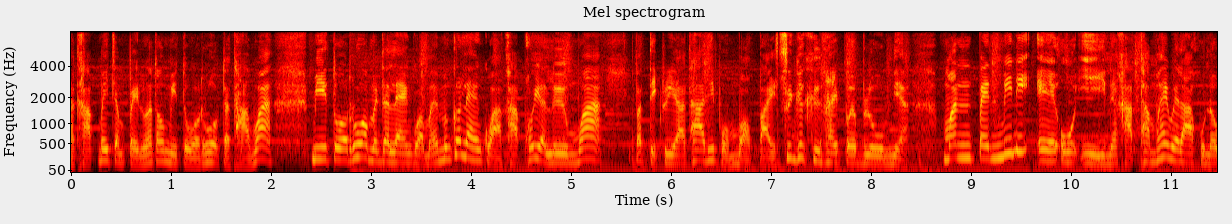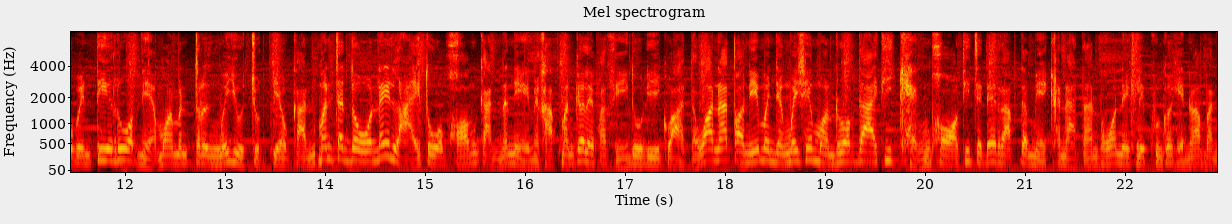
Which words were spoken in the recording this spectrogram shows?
นะครับไม่จำเป็นว่าต้องมีตัวรวบแต่ถามว่า มีตัวรวบมันจะแรงกว่าไหมมันก็แรงกว่าครับเพราะอย่าลืมว่าปฏิกิริยาท่าที่ผมบอกไป ซึ่งก็คือไฮเปอร์บลูมเนี่ยมันเป็นมินิ AOE นะครับทำให้เวลาคุณเอาเวนตี้รวบเนี่ยมอนมันตรึงไว้อยู่จุดเดียวกัน มันจะโดนได้หลายตัวพร้อมกันนั่นเองนะครับมันก็เลยภาษีดูดีกว่า แต่ว่าณตอนนี้มันยังไม่ใช่มอนรวบได้ที่แข็งพอที่จะได้รับดาเมจขนาดนั้นเพราะว่าในคลิปคุณก็เห็นว่ามัน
